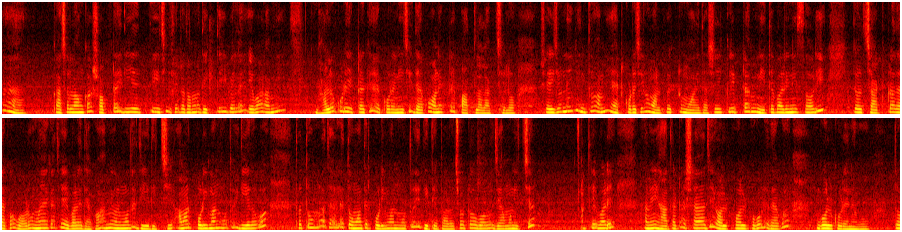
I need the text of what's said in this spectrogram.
হ্যাঁ। কাঁচা লঙ্কা সবটাই দিয়ে দিয়েছি, সেটা তোমরা দেখতেই পেলে। এবার আমি ভালো করে এটাকে করে নিয়েছি। দেখো অনেকটাই পাতলা লাগছিল, সেই জন্যই কিন্তু আমি অ্যাড করেছিলাম অল্প একটু ময়দা। সেই ক্লিপটা আমি নিতে পারিনি সরি তো চাটুটা দেখো গরম হয়ে গেছে, এবারে দেখো আমি ওর মধ্যে দিয়ে দিচ্ছি। আমার পরিমাণ মতোই দিয়ে দেবো। তো তোমরা চাইলে তোমাদের পরিমাণ মতোই দিতে পারো, ছোটো বড় যেমন ইচ্ছে। তো এবারে আমি হাতাটার সাহায্যে অল্প অল্প করে দেখো গোল করে নেব। তো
